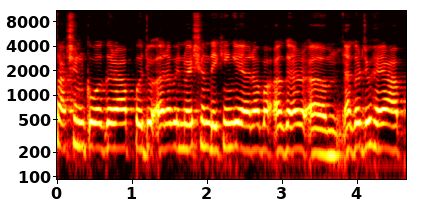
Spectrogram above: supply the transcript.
शासन को, अगर आप जो अरब इन्वेशन देखेंगे, अरब, अगर अगर जो है आप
